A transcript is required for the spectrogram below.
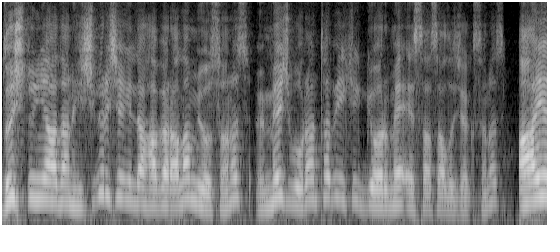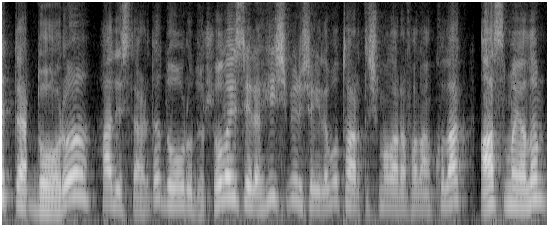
dış dünyadan hiçbir şekilde haber alamıyorsanız mecburen tabii ki görme esas alacaksınız. Ayet de doğru, hadisler de doğrudur. Dolayısıyla hiçbir şekilde bu tartışmalara falan kulak asmayalım.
